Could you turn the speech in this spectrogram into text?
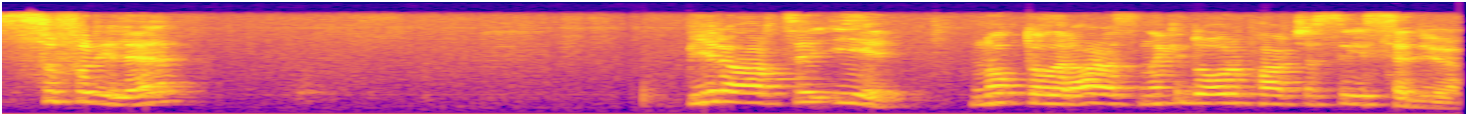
0 ile 1 artı i noktaları arasındaki doğru parçası ise diyor.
